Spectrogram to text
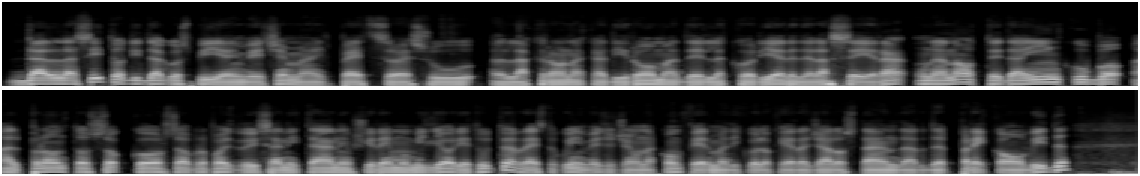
Dal sito di Dagospia invece, ma il pezzo è sulla cronaca di Roma del Corriere della Sera, una notte da incubo al pronto soccorso, a proposito di sanità ne usciremo migliori e tutto il resto, qui invece c'è una conferma di quello che era già lo standard pre-Covid eh,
